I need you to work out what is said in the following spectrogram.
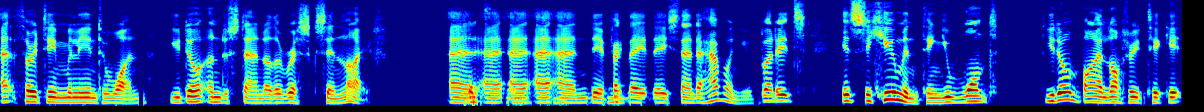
at 13 million to one, you don't understand other risks in life and and, and, and the mm-hmm. effect they, they stand to have on you. But it's it's the human thing. You want you don't buy a lottery ticket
